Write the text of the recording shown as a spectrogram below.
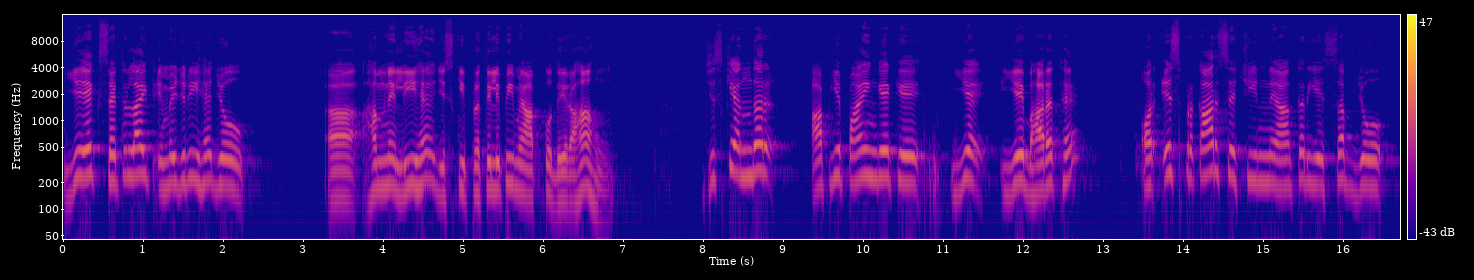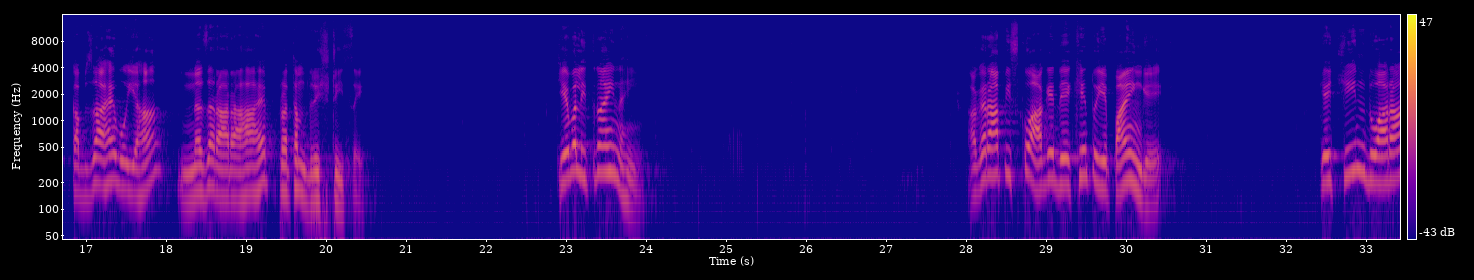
ये एक सैटेलाइट इमेजरी है जो आ, हमने ली है जिसकी प्रतिलिपि मैं आपको दे रहा हूँ। जिसके अंदर आप ये पाएँगे कि ये ये भारत है और इस प्रकार से चीन ने आकर ये सब जो कब्जा है, वो यहाँ नज़र आ रहा है प्रथम दृष्टि से। केवल इतना ही नहीं। अगर आप इसको आगे देखें तो ये पाएँगे कि चीन द्वारा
